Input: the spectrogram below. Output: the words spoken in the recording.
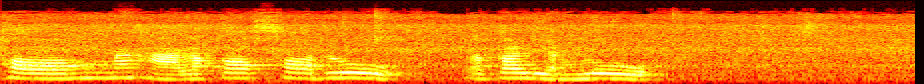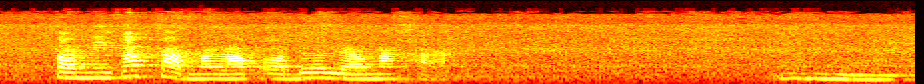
ท้องนะคะ แล้วก็คลอดลูก แล้วก็เลี้ยงลูก ตอนนี้ก็กลับมารับออเดอร์แล้วนะคะ อืม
